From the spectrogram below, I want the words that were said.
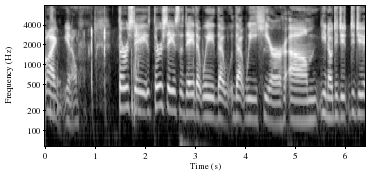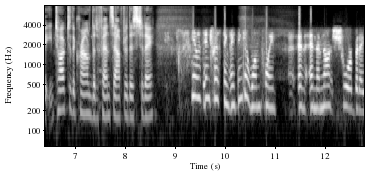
I, you know, Thursday. Thursday is the day that we that that we hear. Um, you know, did you did you talk to the Crown, of the defense after this today? Yeah, it was interesting. I think at one point, and, and I'm not sure, but I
